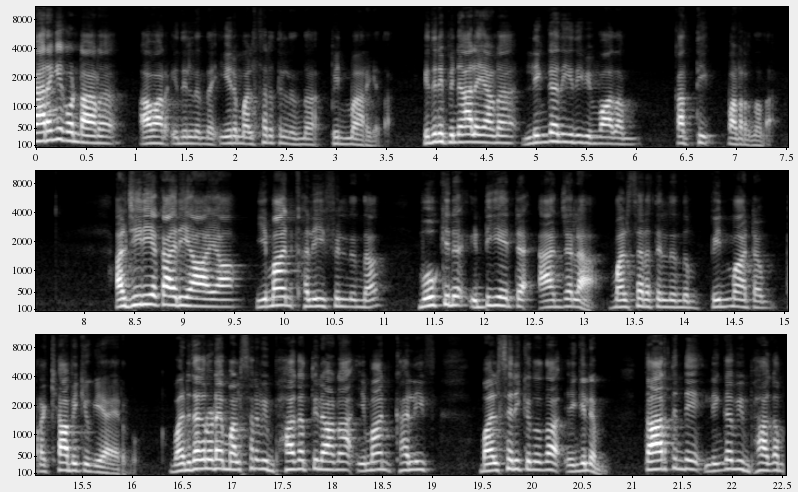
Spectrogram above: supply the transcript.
കരങ്ങിക്കൊണ്ടാണ് അവർ ഇതിൽ നിന്ന് ഈ ഒരു മത്സരത്തിൽ നിന്ന് പിന്മാറിയത് ഇതിന് പിന്നാലെയാണ് ലിംഗനീതി വിവാദം കത്തി പടർന്നത്. അൾജീരിയക്കാരിയായ ഇമാൻ ഖലീഫിൽ നിന്ന് മൂക്കിന് ഇടിയേറ്റ ആഞ്ചല മത്സരത്തിൽ നിന്നും പിന്മാറ്റം പ്രഖ്യാപിക്കുകയായിരുന്നു. വനിതകളുടെ മത്സര വിഭാഗത്തിലാണ് ഇമാൻ ഖലീഫ് മത്സരിക്കുന്നത് എങ്കിലും താരത്തിന്റെ ലിംഗവിഭാഗം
